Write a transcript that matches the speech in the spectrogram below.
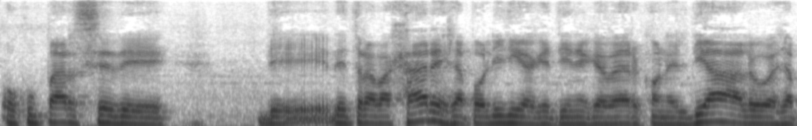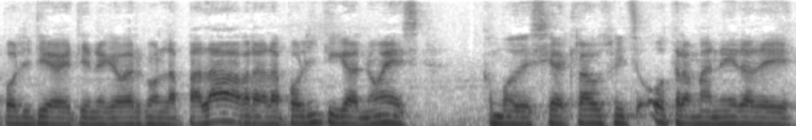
ocuparse de, de, trabajar, es la política que tiene que ver con el diálogo, es la política que tiene que ver con la palabra, la política no es como decía Clausewitz, otra manera de,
